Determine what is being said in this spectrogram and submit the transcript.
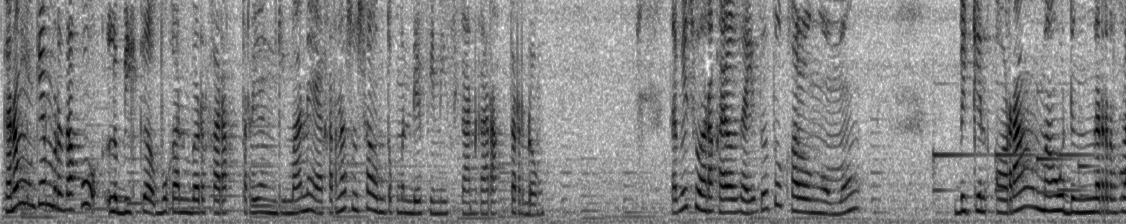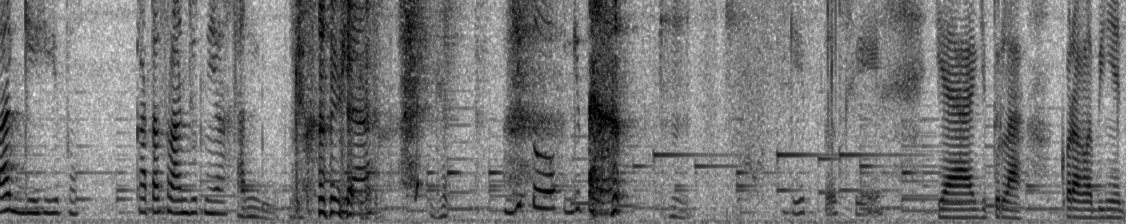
Karena mungkin menurut aku lebih ke bukan berkarakter yang gimana ya karena susah untuk mendefinisikan karakter dong. Tapi suara Kak Elsa itu tuh kalau ngomong bikin orang mau denger lagi gitu. Kata selanjutnya. Candu. Ya gitu gitu. Gitu sih. Ya gitulah kurang lebihnya.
